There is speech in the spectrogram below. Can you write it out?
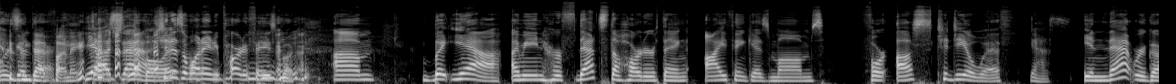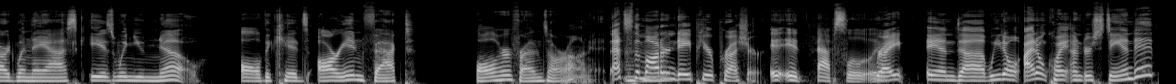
we're Isn't that there. funny? Dodge yeah. She doesn't want any part of Facebook. um, but yeah, I mean, her that's the harder thing I think as moms for us to deal with Yes. in that regard when they ask is when you know all the kids are in fact all her friends are on it. That's the modern day peer pressure. It, it absolutely. right and uh, we don't i don't quite understand it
